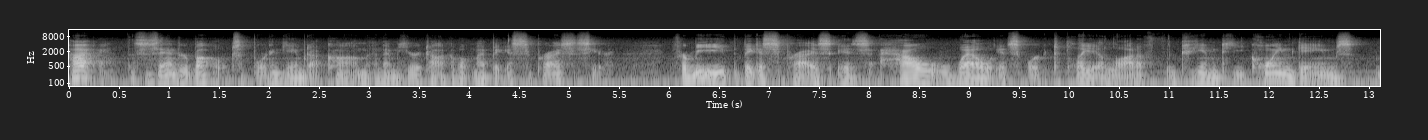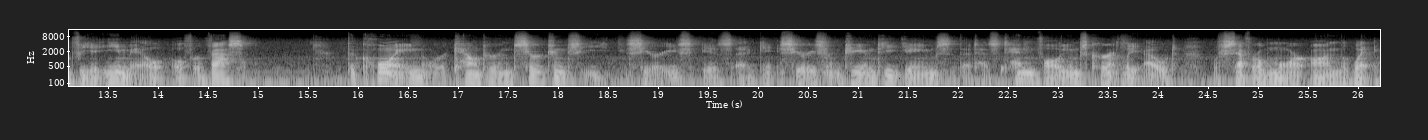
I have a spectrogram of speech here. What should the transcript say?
Hi, this is Andrew Bucholtz of boardandgame.com, and I'm here to talk about my biggest surprises here. For me, the biggest surprise is how well it's worked to play a lot of the GMT coin games via email over Vassal. The Coin, or Counterinsurgency series, is a ga- series from GMT Games that has 10 volumes currently out, with several more on the way.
